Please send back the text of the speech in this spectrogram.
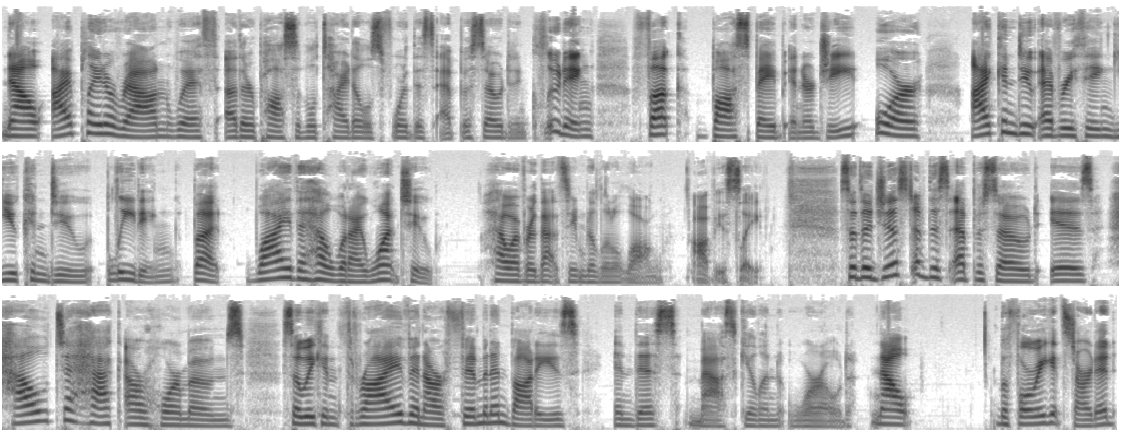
Now, I played around with other possible titles for this episode, including Fuck Boss Babe Energy or I Can Do Everything You Can Do Bleeding, but why the hell would I want to? However, that seemed a little long, obviously. So, the gist of this episode is how to hack our hormones so we can thrive in our feminine bodies in this masculine world. Now, before we get started,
